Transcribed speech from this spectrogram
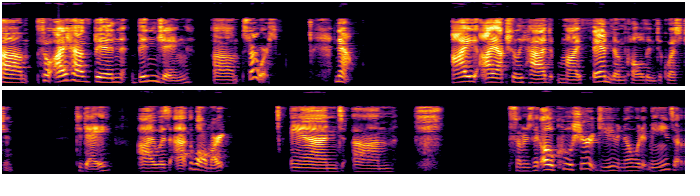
um, so I have been binging um, Star Wars. Now, I I actually had my fandom called into question today. I was at the Walmart and um, somebody's like, "Oh, cool shirt. Do you even know what it means?" Uh,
